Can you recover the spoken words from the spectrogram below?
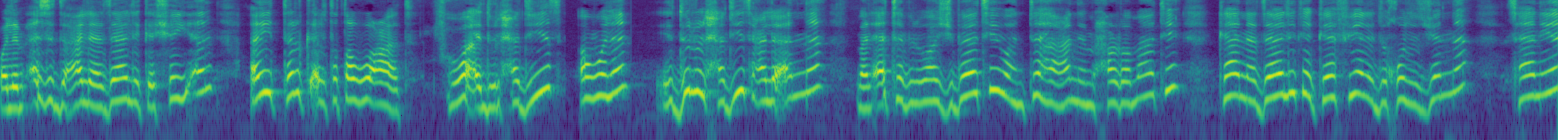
ولم أزد على ذلك شيئا أي ترك التطوعات. فوائد الحديث. أولا يدل الحديث على أن من أتى بالواجبات وانتهى عن المحرمات كان ذلك كافيا لدخول الجنة. ثانيا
